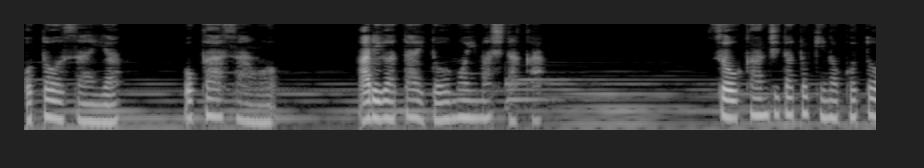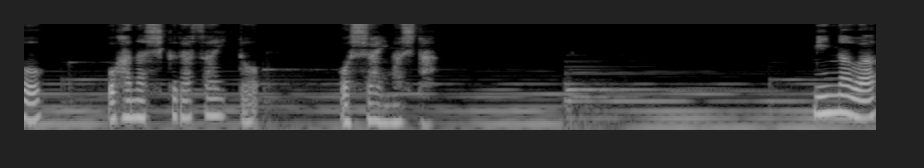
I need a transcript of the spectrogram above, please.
お父さんやお母さんをありがたいと思いましたか？そう感じた時のことをお話しくださいとおっしゃいました。みんなは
